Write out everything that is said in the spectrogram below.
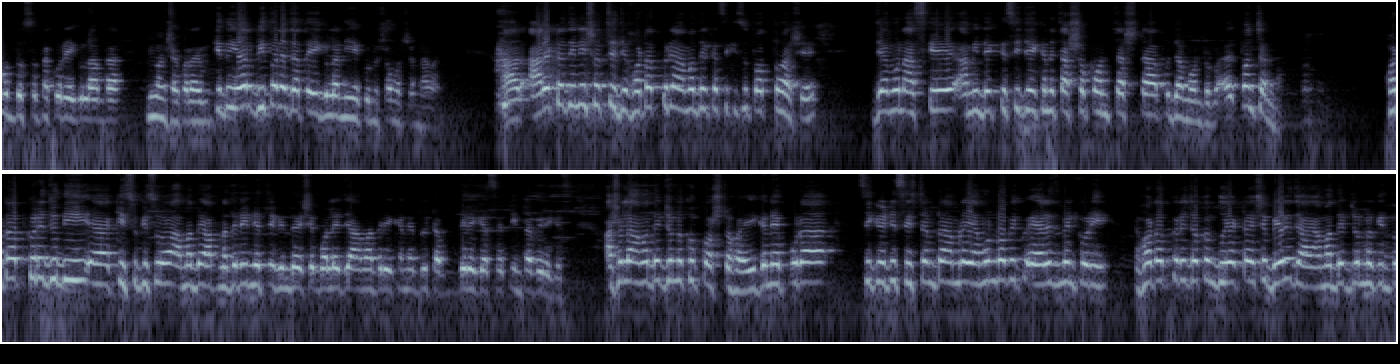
মধ্যস্থতা করে এগুলো আমরা মীমাংসা করা, কিন্তু এর ভিতরে যাতে এগুলা নিয়ে কোনো সমস্যা না হয়। আর আরেকটা জিনিস হচ্ছে যে হঠাৎ করে আমাদের কাছে কিছু তথ্য আসে, যেমন আজকে আমি দেখতেছি যে এখানে চারশো পঞ্চাশটা পূজা মণ্ডপ পঞ্চান্ন। হঠাৎ করে যদি কিছু কিছু আমাদের, আপনাদের এই নেতৃবৃন্দ এসে বলে যে আমাদের এখানে দুইটা বেড়ে গেছে, তিনটা বেড়ে গেছে। আসলে আমাদের জন্য খুব কষ্ট হয়। এখানে পুরা সিকিউরিটি সিস্টেমটা আমরা এমন ভাবে অ্যারেঞ্জমেন্ট করি, হঠাৎ করে যখন দুই একটা এসে বেড়ে যায়, আমাদের জন্য কিন্তু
